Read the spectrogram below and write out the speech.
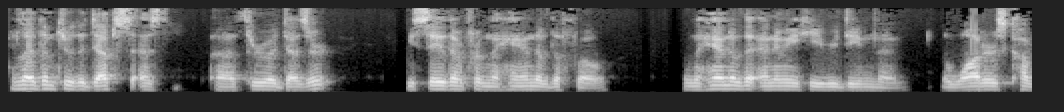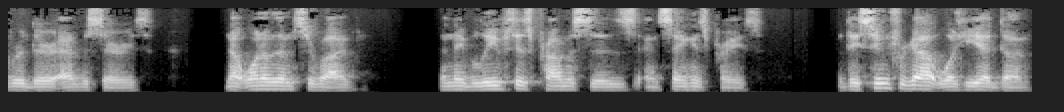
He led them through the depths as uh, through a desert. He saved them from the hand of the foe. From the hand of the enemy he redeemed them. The waters covered their adversaries. Not one of them survived. Then they believed his promises and sang his praise. But they soon forgot what he had done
